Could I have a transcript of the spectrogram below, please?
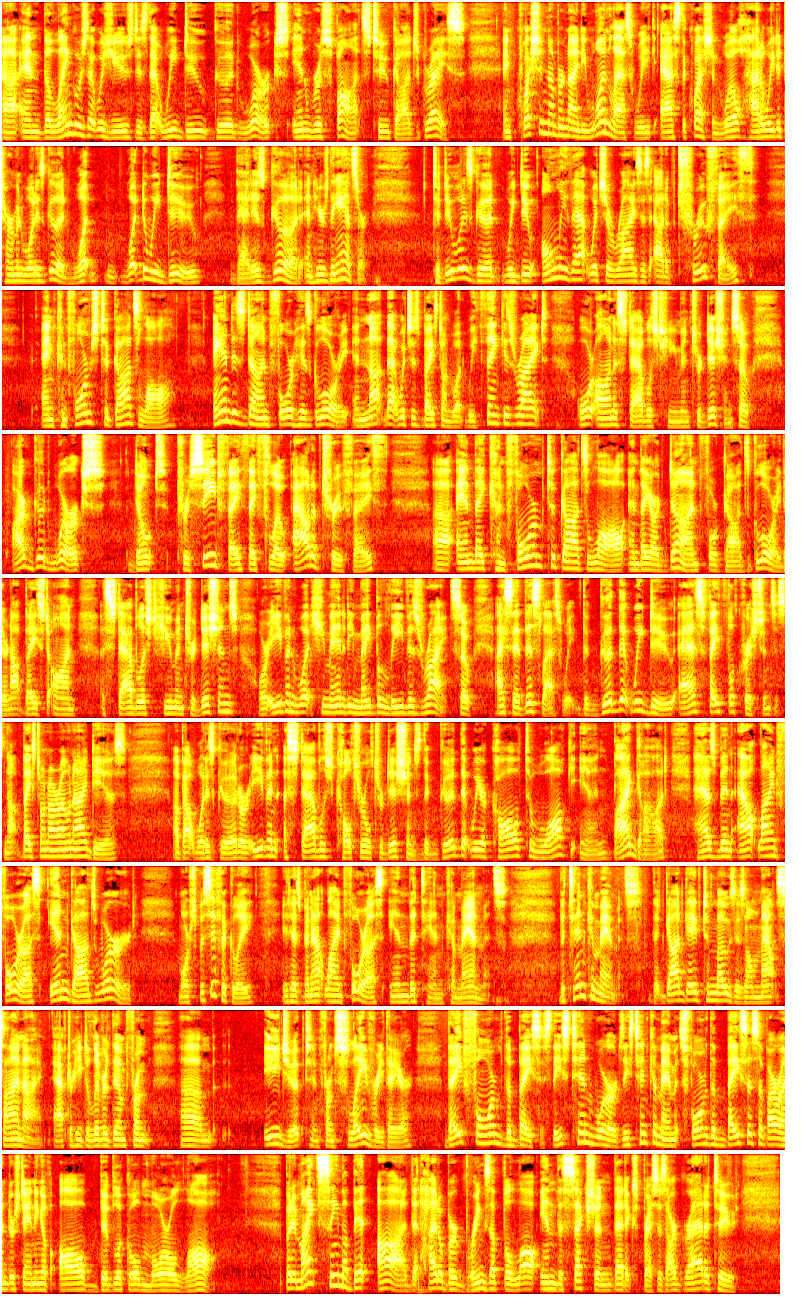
Uh, and the language that was used is that we do good works in response to God's grace. And question number 91 last week asked the question, well, how do we determine what is good? What what do we do that is good? And here's the answer. To do what is good, we do only that which arises out of true faith and conforms to God's law and is done for his glory, and not that which is based on what we think is right or on established human tradition. So our good works don't precede faith, they flow out of true faith. Uh, and they conform to God's law and they are done for God's glory. They're not based on established human traditions or even what humanity may believe is right. So I said this last week the good that we do as faithful Christians, it's not based on our own ideas about what is good or even established cultural traditions. The good that we are called to walk in by God has been outlined for us in God's Word. More specifically, it has been outlined for us in the Ten Commandments. The Ten Commandments that God gave to Moses on Mount Sinai after he delivered them from um, Egypt and from slavery there, they form the basis. These 10 words, these 10 commandments form the basis of our understanding of all biblical moral law. But it might seem a bit odd that Heidelberg brings up the law in the section that expresses our gratitude.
